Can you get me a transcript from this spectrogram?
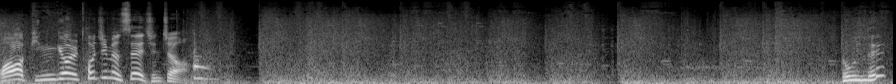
와 빙결 터지면 쎄 진짜. 좋은데?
